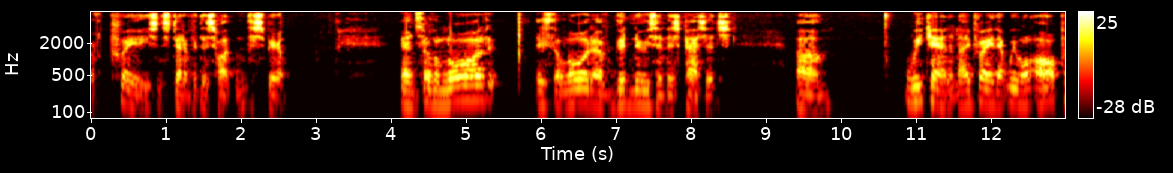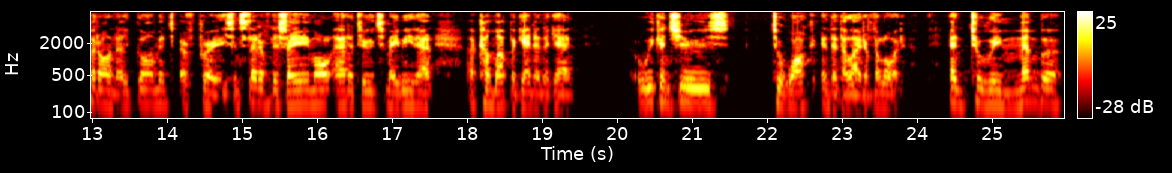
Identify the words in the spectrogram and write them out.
of praise instead of a disheartened spirit. And so the Lord is the Lord of good news in this passage. Um, we can, and I pray that we will all put on a garment of praise instead of the same old attitudes maybe that uh, come up again and again. We can choose to walk in the delight of the Lord and to remember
